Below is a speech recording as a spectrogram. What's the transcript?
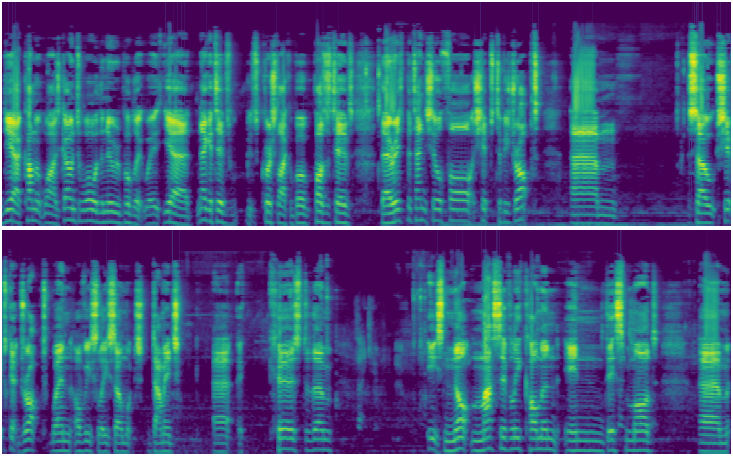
yeah, comment wise, going to war with the New Republic. We, yeah, negatives, it's crushed like a bug. Positives, there is potential for ships to be dropped. Um, so ships get dropped when obviously so much damage uh, occurs to them. It's not massively common in this mod. Um,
